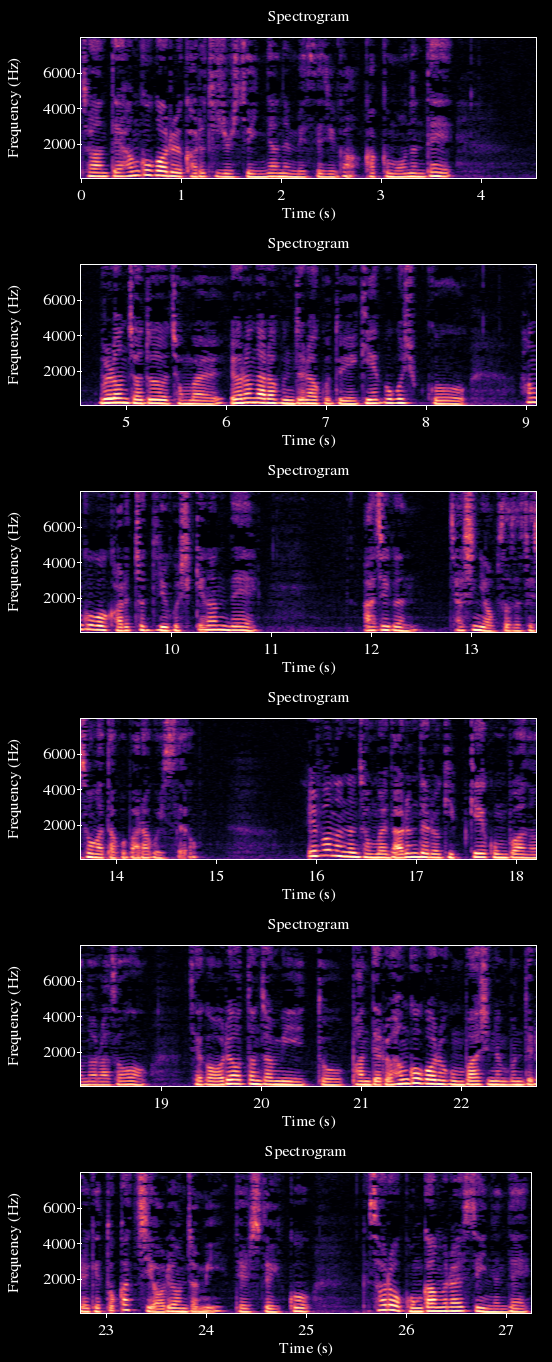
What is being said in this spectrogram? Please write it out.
저한테 한국어를 가르쳐 줄 수 있냐는 메시지가 가끔 오는데, 물론 저도 정말 여러 나라 분들하고도 얘기해보고 싶고, 한국어 가르쳐 드리고 싶긴 한데 아직은 자신이 없어서 죄송하다고 말하고 있어요. 일본어는 정말 나름대로 깊게 공부한 언어라서 제가 어려웠던 점이 또 반대로 한국어를 공부하시는 분들에게 똑같이 어려운 점이 될 수도 있고 서로 공감을 할 수 있는데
